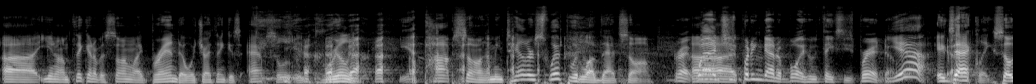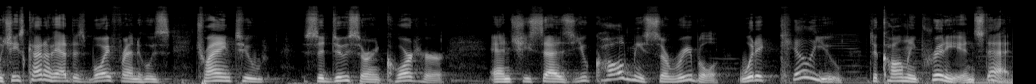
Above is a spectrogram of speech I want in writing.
Uh, you know, I'm thinking of a song like Brando, which I think is absolutely brilliant. A pop song. I mean, Taylor Swift would love that song. Right. Well, and Uh, she's putting down a boy who thinks he's Brando. yeah, exactly. So she's kind of had this boyfriend who's trying to seduce her and court her. And she says, You called me cerebral. Would it kill you to call me pretty instead?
